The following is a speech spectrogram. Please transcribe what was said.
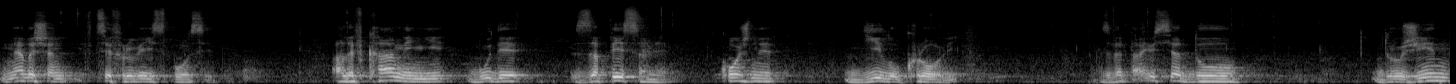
не лише в цифровий спосіб, але в камені буде записане кожне діло крові. Звертаюся до дружин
